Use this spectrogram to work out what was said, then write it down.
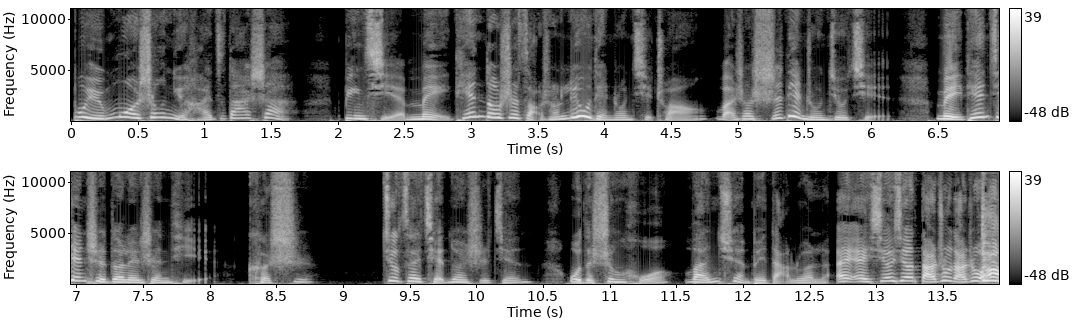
不与陌生女孩子搭讪，并且每天都是早上六点钟起床，晚上十点钟就寝，每天坚持锻炼身体。可是，就在前段时间，我的生活完全被打乱了。哎哎，行行，打住打住啊，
